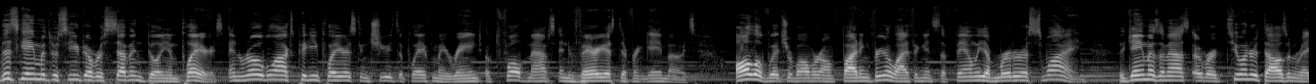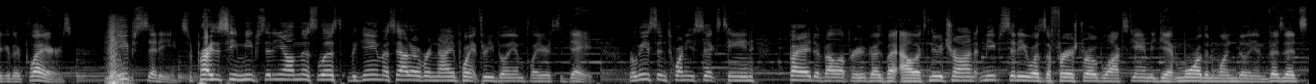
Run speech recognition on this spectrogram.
This game has received over 7 billion players. In Roblox, Piggy players can choose to play from a range of 12 maps in various different game modes all of which revolve around fighting for your life against a family of murderous swine. The game has amassed over 200,000 regular players. Meep City. Surprised to see Meep City on this list? The game has had over 9.3 billion players to date. Released in 2016 by a developer who goes by Alex Newtron, Meep City was the first Roblox game to get more than 1 billion visits.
